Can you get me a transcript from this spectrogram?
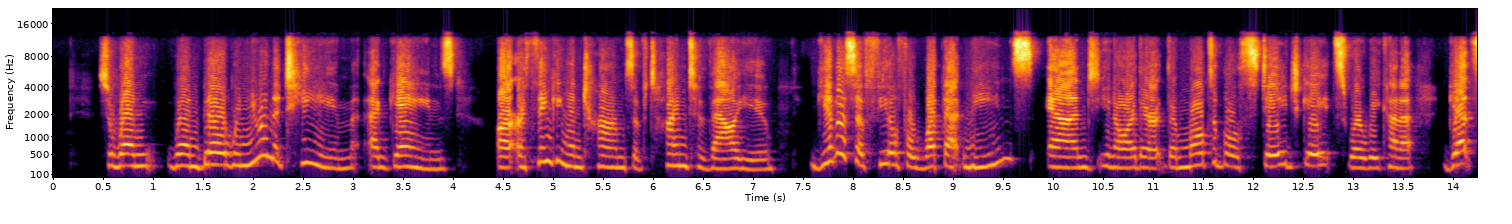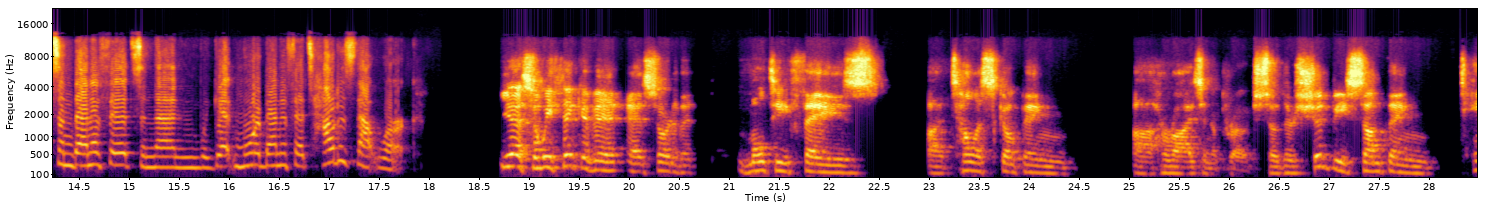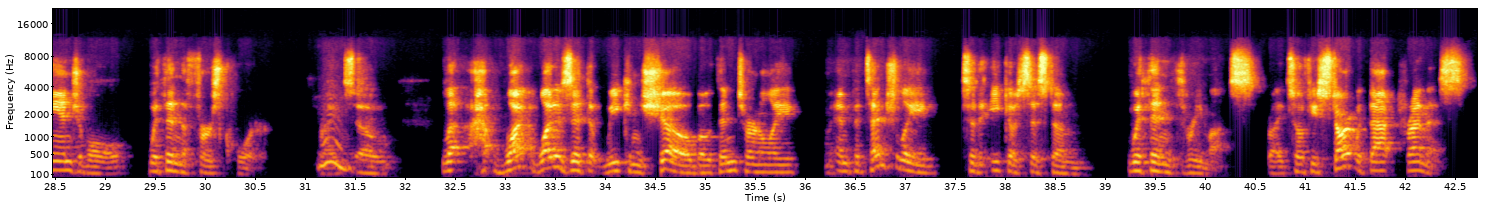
So when when bill when you and the team at Gains are, are thinking in terms of time to value give us a feel for what that means? And you know are there there multiple stage gates where we kind of get some benefits and then we get more benefits? How does that work? Yeah so we think of it as sort of a multi-phase uh, telescoping uh, horizon approach. So there should be something tangible within the first quarter right? Mm. so let, what what is it that we can show both internally and potentially to the ecosystem within three months, right? So if you start with that premise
